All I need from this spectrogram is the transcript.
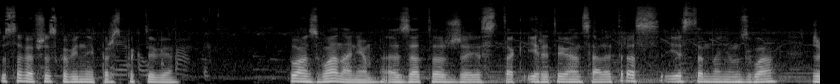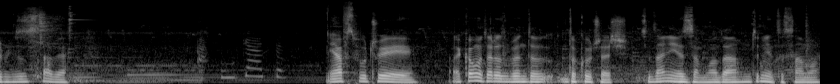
Zostawię wszystko w innej perspektywie. Byłam zła na nią e, za to, że jest tak irytująca, ale teraz jestem na nią zła, że mnie zostawia. Ja współczuję jej, ale komu teraz będę dokuczać? Zadanie jest za młoda, to nie to samo.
